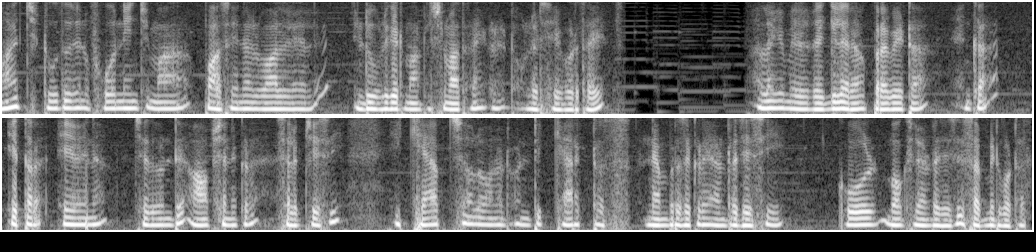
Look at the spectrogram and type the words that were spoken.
మార్చ్ టూ థౌజండ్ ఫోర్ నుంచి మా పాస్ అయిన వాళ్ళ డూప్లికేట్ మార్క్ లిస్టులు మాత్రమే ఇక్కడ డౌన్లోడ్ చేయబడతాయి. అలాగే మీరు రెగ్యులరా ప్రైవేటా ఇంకా ఇతర ఏవైనా చదువుంటే ఆప్షన్ ఇక్కడ సెలెక్ట్ చేసి ఈ క్యాప్చాలో ఉన్నటువంటి క్యారెక్టర్స్ నెంబర్స్ ఇక్కడ ఎంటర్ చేసి కోడ్ బాక్స్లో ఎంటర్ చేసి సబ్మిట్ కొట్టాలి.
